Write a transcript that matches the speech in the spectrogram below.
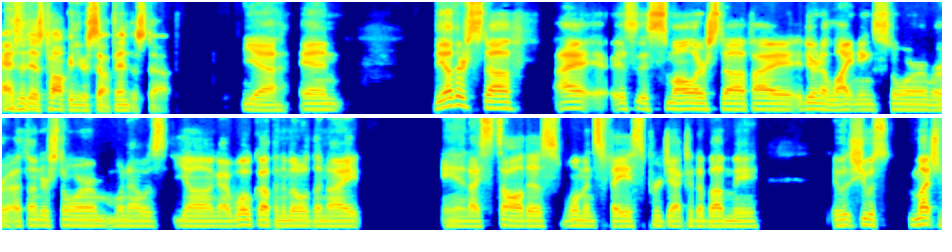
as it is talking yourself into stuff. Yeah. And the other stuff I it's, it's smaller stuff. I during a lightning storm or a thunderstorm when I was young, I woke up in the middle of the night and I saw this woman's face projected above me. It was she was much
